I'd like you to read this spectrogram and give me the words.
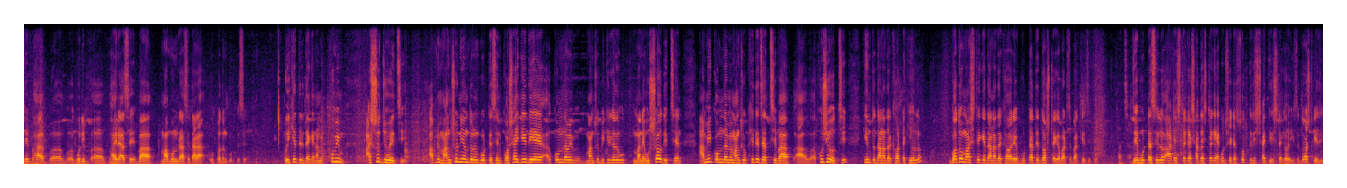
যে গরিব ভাইরা আছে বা মা বোনরা আছে, তারা উৎপাদন করতেছে। ওই ক্ষেত্রে দেখেন, আমি খুবই আশ্চর্য হয়েছি। আপনি মাংস নিয়ন্ত্রণ করতেছেন কষাইকে দিয়ে কম দামে মাংস বিক্রি করতে মানে উৎসাহ দিচ্ছেন। আমি কম দামে মাংস খেতে চাচ্ছি বা খুশি হচ্ছি, কিন্তু দানাদার খাবারটা কী হলো? গত মাস থেকে দানাদার খাবারে ভুট্টাতে দশ টাকা বাড়ছে পার কেজিতে যে ভুট্টা ছিল আঠাশ টাকা সাতাশ টাকা এখন সেটা ছত্রিশ সাঁত্রিশ টাকা হয়ে গেছে দশ কেজি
